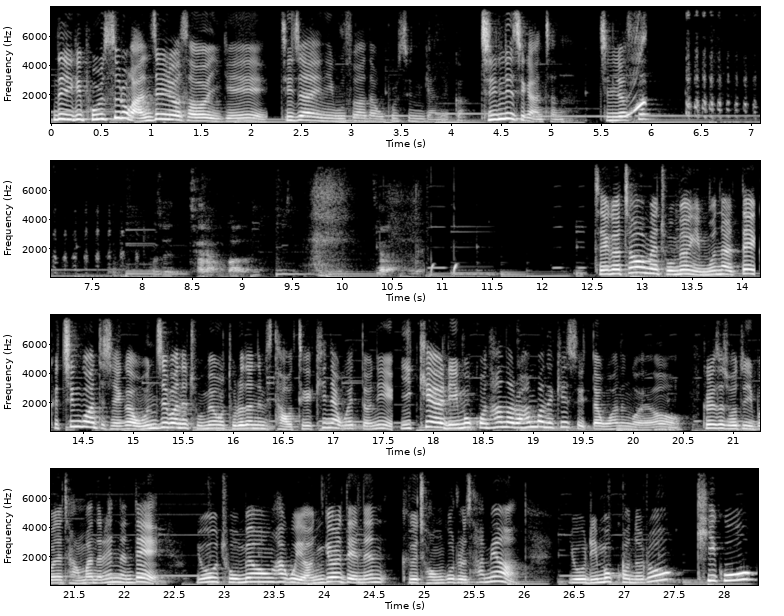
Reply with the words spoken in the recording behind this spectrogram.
근데 이게 볼수록 안 질려서 이게 디자인이 우수하다고 볼 수 있는 게 아닐까? 질리지가 않잖아. 질렸어? 어제 잘안 받아. 잘안. 제가 처음에 조명 입문할 때 그 친구한테 제가 온 집안의 조명을 돌아다니면서 다 어떻게 키냐고 했더니 이케아 리모컨 하나로 한 번에 킬 수 있다고 하는 거예요. 그래서 저도 이번에 장만을 했는데 요 조명하고 연결되는 그 전구를 사면 요 리모컨으로 키고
